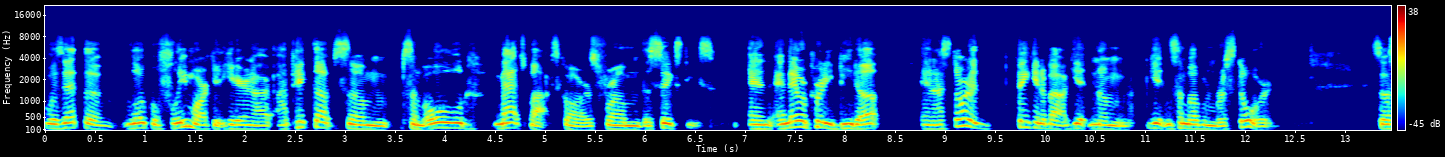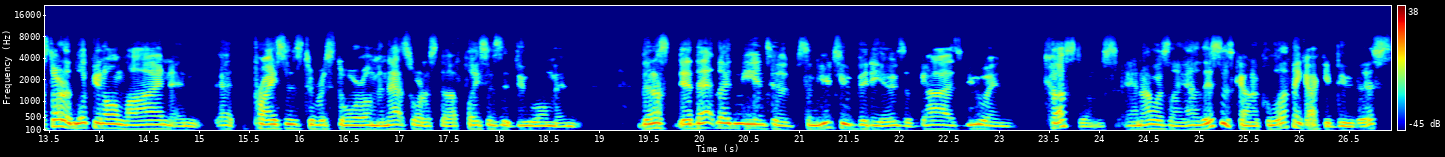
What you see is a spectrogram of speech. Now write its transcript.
was at the local flea market here, and I, I picked up some some old Matchbox cars from the '60s and and they were pretty beat up. And I started thinking about getting them, getting some of them restored. So I started looking online and at prices to restore them and that sort of stuff, places that do them. And then I, that led me into some YouTube videos of guys doing customs. And I was like, oh, this is kind of cool. I think I could do this.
